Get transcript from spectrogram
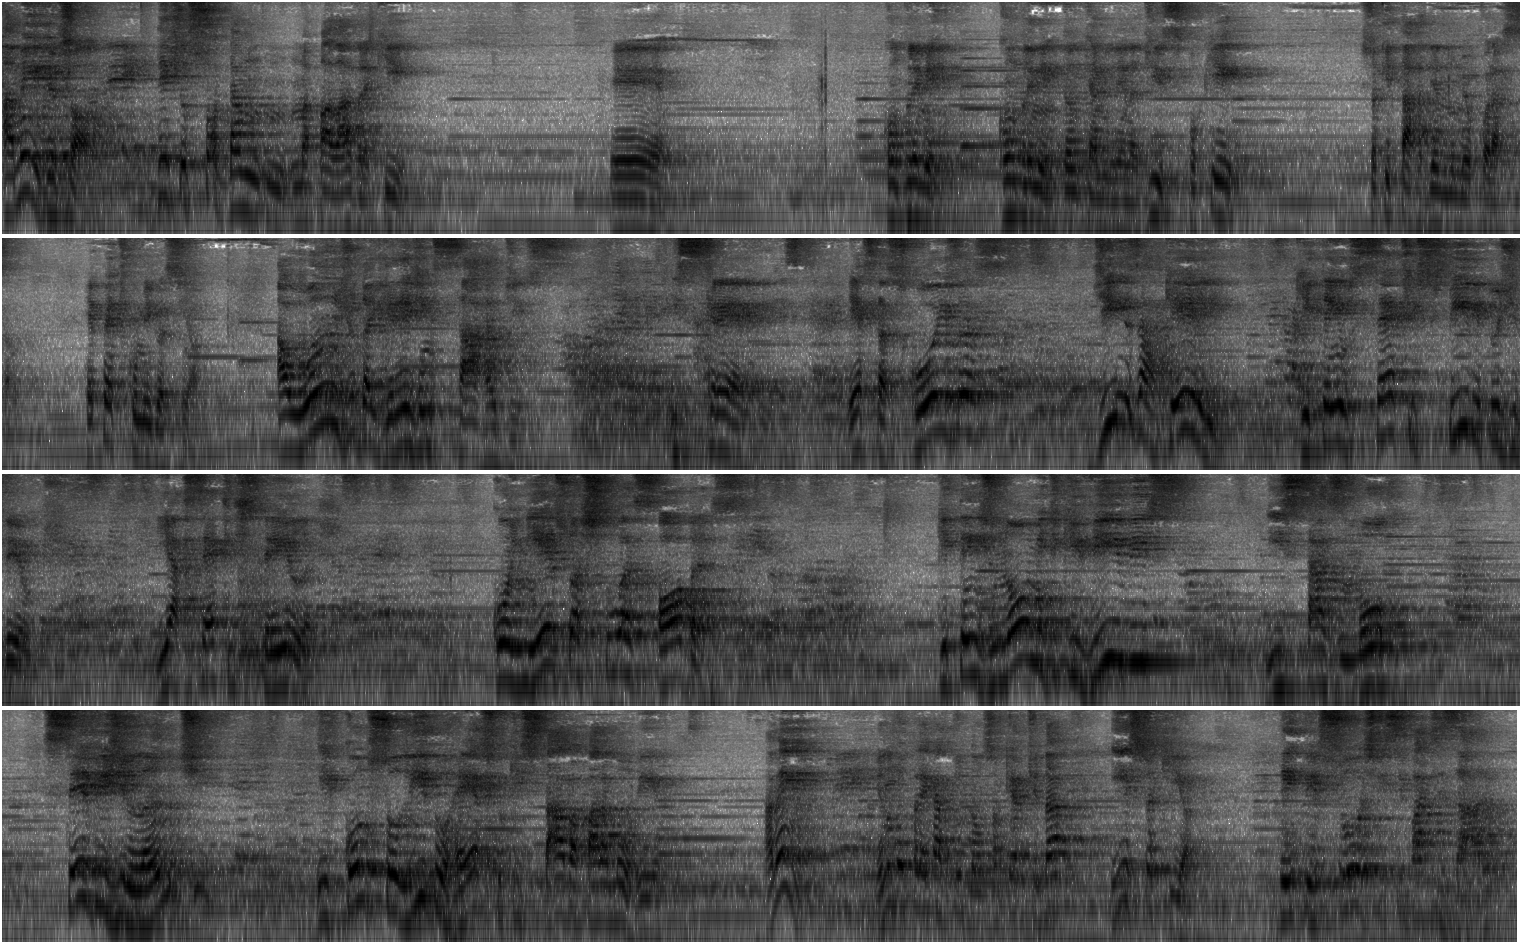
Amém, pessoal? Deixa eu só dar um, uma palavra aqui. É, complementando o que a Milena disse, porque isso aqui está ardendo no meu coração. Repete comigo assim, ó. Ao anjo da igreja em Sardes, escreve estas coisas, diz aquele que tem os sete Espíritos de Deus e as sete estrelas. Conheço as tuas obras, que tens nome de que vives e estás morto. Sê vigilante e consolida o resto que estava para morrer. Amém? Eu não vou pregar tudo, não, só quero te dar isso aqui, ó. Tem pessoas que se batizaram,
